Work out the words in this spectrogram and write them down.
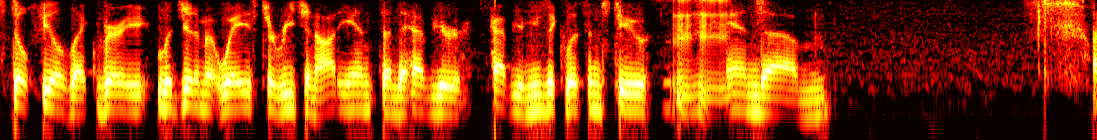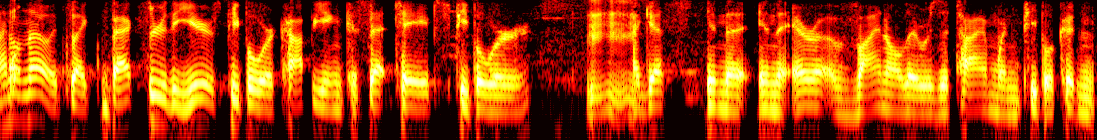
still feels like very legitimate ways to reach an audience and to have your have your music listened to. Mm-hmm. And um, I don't know. It's like back through the years, people were copying cassette tapes. People were, mm-hmm. I guess, in the in the era of vinyl, there was a time when people couldn't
